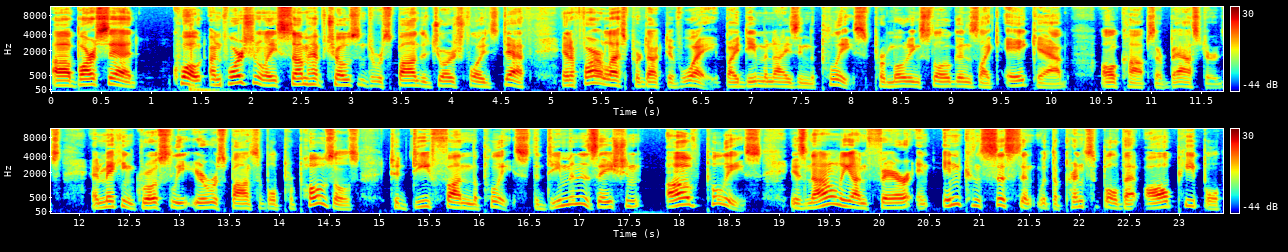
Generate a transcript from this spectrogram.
Uh, Barr said, quote, Unfortunately, some have chosen to respond to George Floyd's death in a far less productive way by demonizing the police, promoting slogans like ACAB, all cops are bastards, and making grossly irresponsible proposals to defund the police. The demonization of police is not only unfair and inconsistent with the principle that all people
